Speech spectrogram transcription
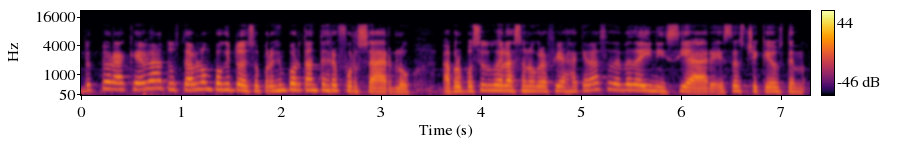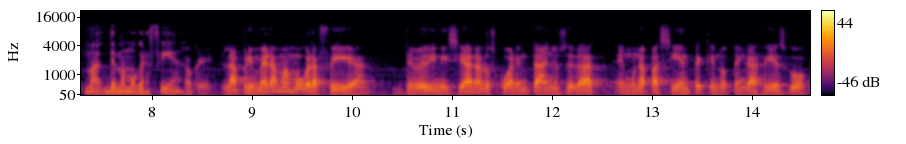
Doctora, ¿a qué edad? Usted habla un poquito de eso, pero es importante reforzarlo. A propósito de las sonografías, ¿a qué edad se debe de iniciar esos chequeos de, de mamografía? Ok, la primera mamografía debe de iniciar a los 40 años de edad en una paciente que no tenga riesgo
